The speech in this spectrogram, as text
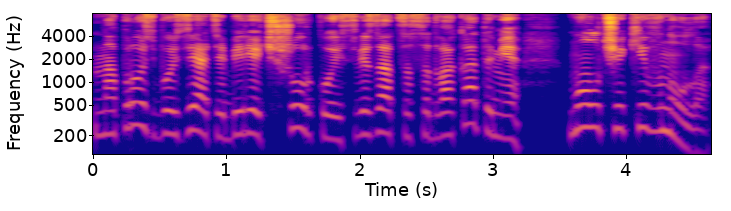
На просьбу зятя беречь Шурку и связаться с адвокатами молча кивнула.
